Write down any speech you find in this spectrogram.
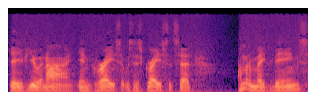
gave you and I in grace. It was His grace that said, I'm going to make beings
